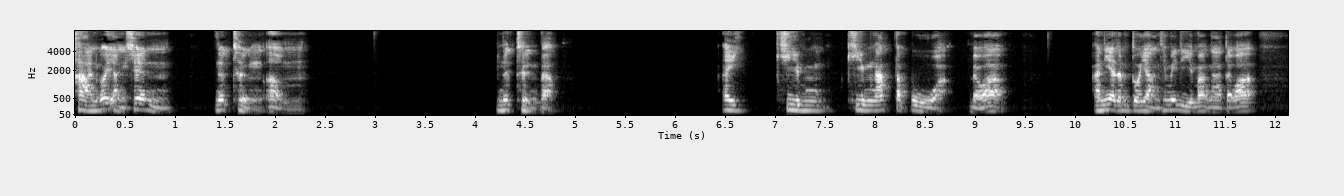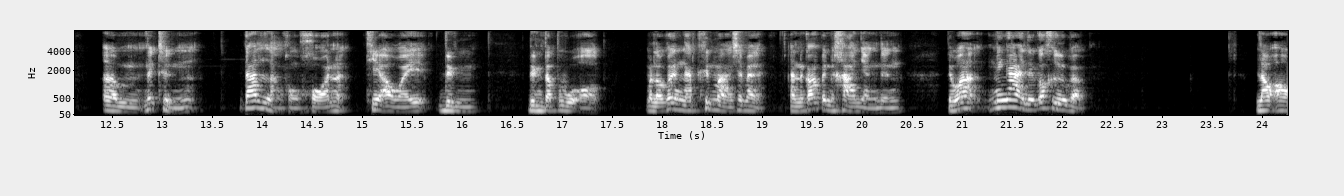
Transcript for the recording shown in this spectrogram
คานก็อย่างเช่น นึกถึงเอ่มนึกถึงแบบ ไอ้ครีมครีมงัดตะปูอะแบบว่า อันนี้อาจจะเป็นตัวอย่างที่ไม่ดีมากนะ แต่ว่าเอ่มนึกถึงด้านหลังของค้อนอะที่เอาไว้ดึงดึงตะปูออก มันเราก็งัดขึ้นมาใช่ไหมอันนั้นก็เป็นคานอย่างหนึ่งหรือว่าง่ายๆเลยก็คือแบบ เราเอา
